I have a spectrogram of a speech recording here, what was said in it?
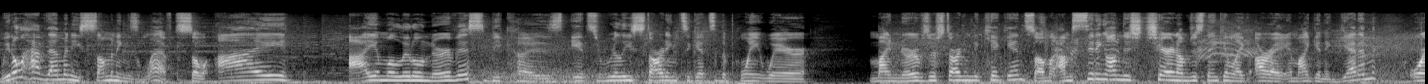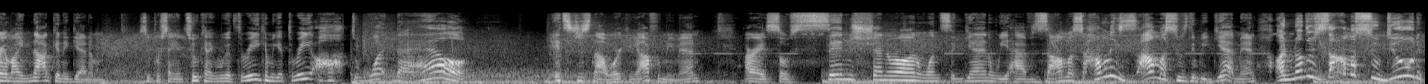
We don't have that many summonings left. So I I am a little nervous because it's really starting to get to the point where my nerves are starting to kick in. So I'm, I'm sitting on this chair and I'm just thinking like, all right, am I to get him or am I not to get him? Super Saiyan 2, can we get 3? Can we get 3? Oh, what the hell? It's just not working out for me, man. Alright, so Syn Shenron, once again, we have Zamasu. How many Zamasus did we get, man? Another Zamasu, dude!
